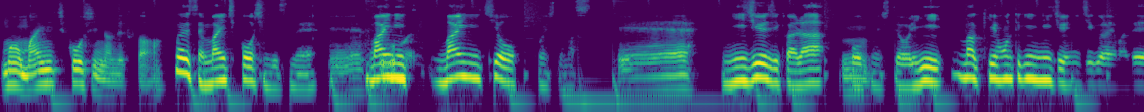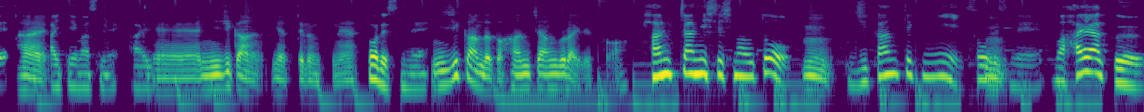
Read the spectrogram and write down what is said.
もう毎日更新なんですか？そうですね、毎日更新ですね。えー、毎日す、毎日オープンしてます。ごい。え20時からオープンしており、まあ基本的に22時ぐらいまで。空いていますね。はい。えー、2時間やってるんですね。そうですね。2時間だと半チャンぐらいですか？半チャンにしてしまうと、うん。時間的にそうですね、まあ早く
